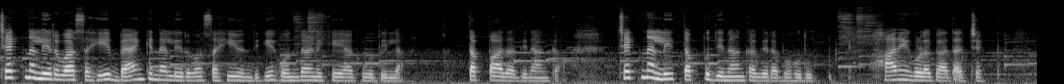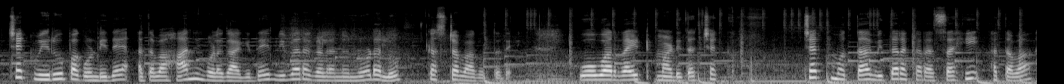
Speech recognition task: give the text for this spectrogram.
ಚೆಕ್ನಲ್ಲಿರುವ ಸಹಿ ಬ್ಯಾಂಕಿನಲ್ಲಿರುವ ಸಹಿಯೊಂದಿಗೆ ಹೊಂದಾಣಿಕೆಯಾಗುವುದಿಲ್ಲ. ತಪ್ಪಾದ ದಿನಾಂಕ. ಚೆಕ್ನಲ್ಲಿ ತಪ್ಪು ದಿನಾಂಕವಿರಬಹುದು. ಹಾನಿಗೊಳಗಾದ ಚೆಕ್. ಚೆಕ್ ವಿರೂಪಗೊಂಡಿದೆ ಅಥವಾ ಹಾನಿಗೊಳಗಾಗಿದೆ ವಿವರಗಳನ್ನು ನೋಡಲು ಕಷ್ಟವಾಗುತ್ತದೆ. ಓವರ್ ರೈಟ್ ಮಾಡಿದ ಚೆಕ್. ಚೆಕ್ ಮೊತ್ತ ವಿತರಕರ ಸಹಿ ಅಥವಾ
